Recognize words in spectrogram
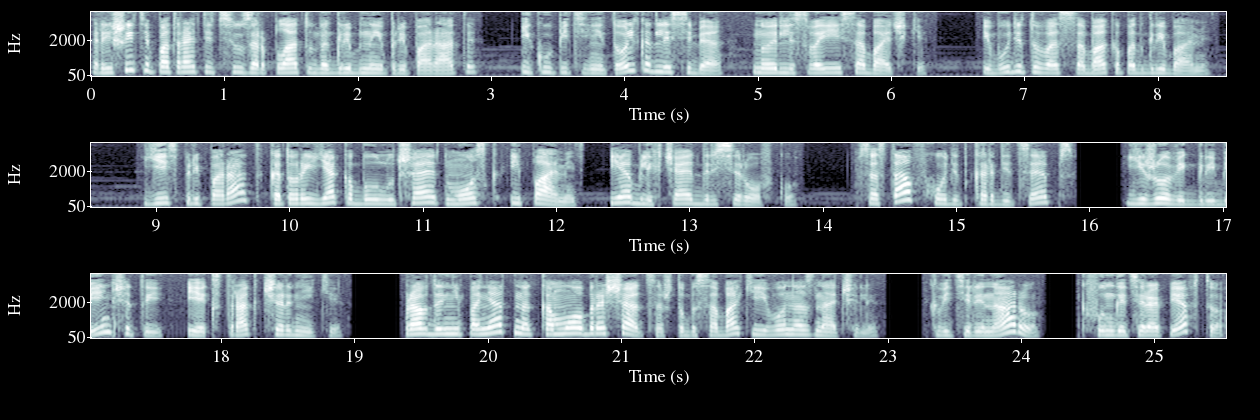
решите потратить всю зарплату на грибные препараты и купите не только для себя, но и для своей собачки. И будет у вас собака под грибами. Есть препарат, который якобы улучшает мозг и память и облегчает дрессировку. В состав входит кардицепс, ежовик гребенчатый и экстракт черники. Правда, непонятно, к кому обращаться, чтобы собаки его назначили. К ветеринару? К фунготерапевту?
